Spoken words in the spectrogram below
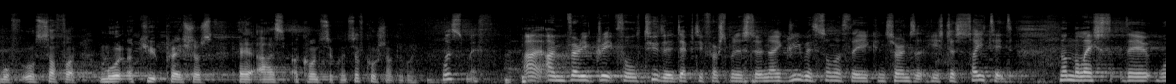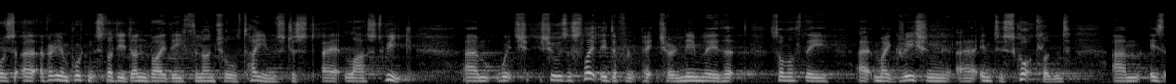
will, will suffer more acute pressures uh, as a consequence. Of course, Dr. Liz Smith. I, I'm very grateful to the Deputy First Minister and I agree with some of the concerns that he's just cited. Nonetheless, there was a, a very important study done by the Financial Times just uh, last week um, which shows a slightly different picture, namely that some of the uh, migration uh, into Scotland um, is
